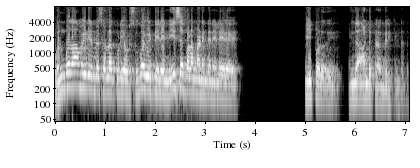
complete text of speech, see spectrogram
ஒன்பதாம் வீடு என்று சொல்லக்கூடிய ஒரு சுப வீட்டிலே நீச பலம் அடைந்த நிலையிலே இப்பொழுது இந்த ஆண்டு பிறந்திருக்கின்றது.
